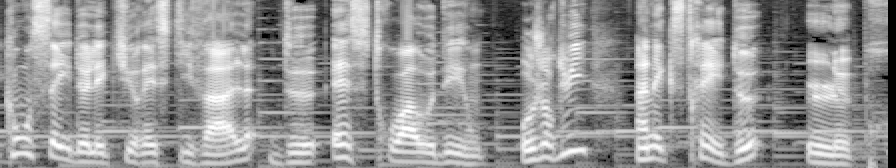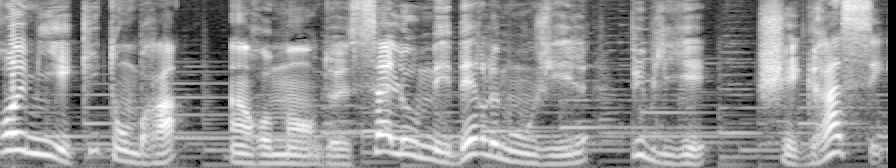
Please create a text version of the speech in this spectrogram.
conseils de lecture estivale de S3 Odéon. Aujourd'hui, un extrait de Le premier qui tombera, un roman de Salomé Berlemont-Gilles, publié chez Grasset.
